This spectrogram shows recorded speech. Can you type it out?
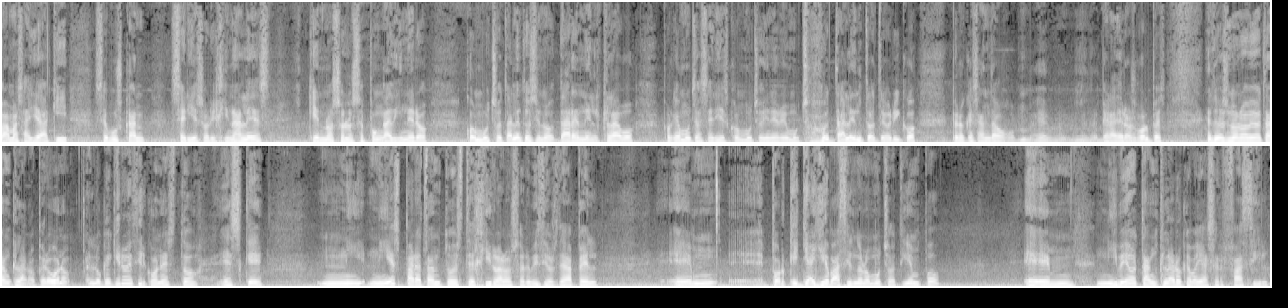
va más allá. Aquí se buscan series originales, que no solo se ponga dinero con mucho talento, sino dar en el clavo, porque hay muchas series con mucho dinero y mucho talento teórico, pero que se han dado eh, verdaderos golpes. Entonces no lo veo tan claro. Pero bueno, lo que quiero decir con esto es que ni, ni es para tanto este giro a los servicios de Apple, em, eh, porque ya lleva haciéndolo mucho tiempo, em, ni veo tan claro que vaya a ser fácil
